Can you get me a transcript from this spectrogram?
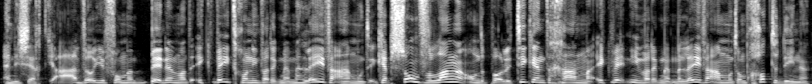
en die zegt: Ja, wil je voor me bidden? Want ik weet gewoon niet wat ik met mijn leven aan moet. Ik heb zo'n verlangen om de politiek in te gaan, maar ik weet niet wat ik met mijn leven aan moet om God te dienen.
